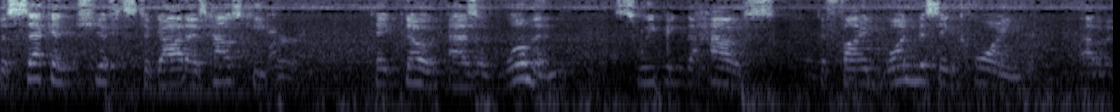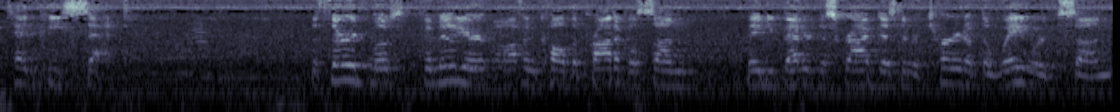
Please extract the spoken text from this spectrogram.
The second shifts to God as housekeeper. Take note, as a woman sweeping the house to find one missing coin out of a 10 piece set. The third, most familiar, often called the prodigal son, may be better described as the return of the wayward son.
